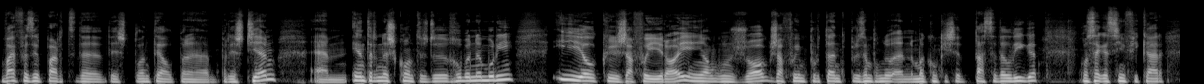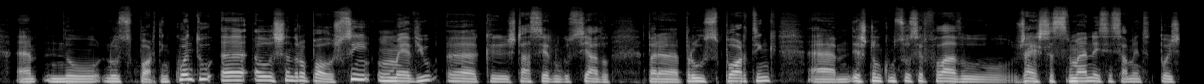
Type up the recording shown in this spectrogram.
vai fazer fazer parte da, deste plantel para, para este ano, um, entra nas contas de Ruben Amorim e ele que já foi herói em alguns jogos, já foi importante, por exemplo, numa conquista de taça da Liga, consegue assim ficar um, no, no Sporting. Quanto a Alexandropoulos, sim, um médio uh, que está a ser negociado para, para o Sporting. Um, este nome começou a ser falado já esta semana, essencialmente depois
